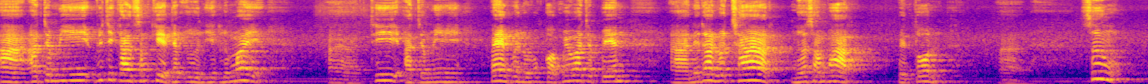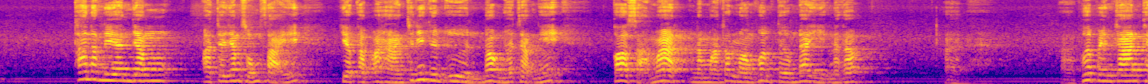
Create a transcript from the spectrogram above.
อาอาจจะมีวิธีการสังเกตอย่างอื่นอีกหรือไม่ที่อาจจะมีแป้งเป็นองค์ประกอบไม่ว่าจะเป็นในด้านรสชาติเนื้อสัมผัสเป็นต้น ซึ่งถ้านักเรียนยังอาจจะยังสงสัย เกี่ยวกับอาหารชนิดอื่น ๆ นอกเหนือจากนี้ก็สามารถนำมาทดลองเพิ่มเติมได้อีกนะครับ เพื่อเป็นการข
